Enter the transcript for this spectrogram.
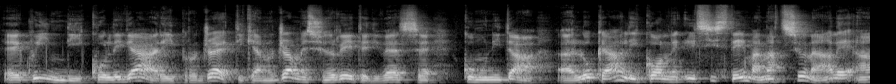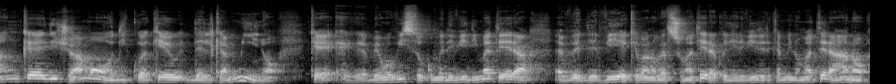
eh, quindi collegare i progetti che hanno già messo in rete diverse comunità eh, locali con il sistema nazionale anche diciamo di, che, del cammino che eh, abbiamo visto come le vie di Matera, eh, le vie che vanno verso Matera, quindi le vie del cammino materano,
